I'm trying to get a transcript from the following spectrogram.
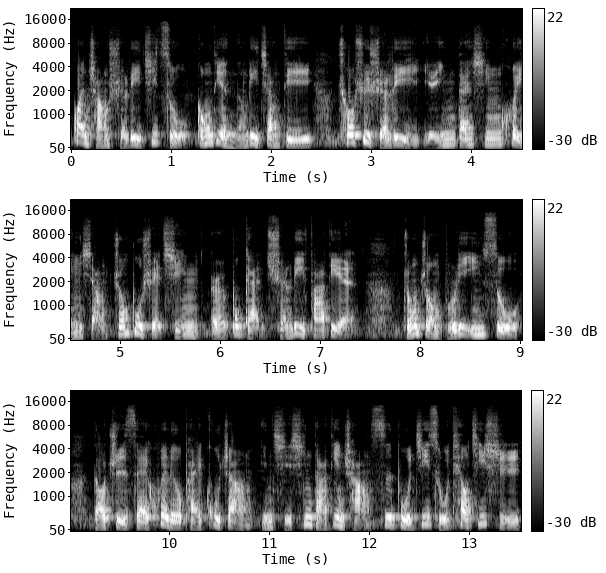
灌肠水利机组供电能力降低，抽蓄水利也因担心会影响中部水情而不敢全力发电，种种不利因素导致在汇流排故障引起新达电厂四部机组跳机时，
